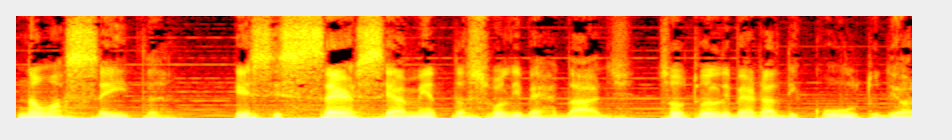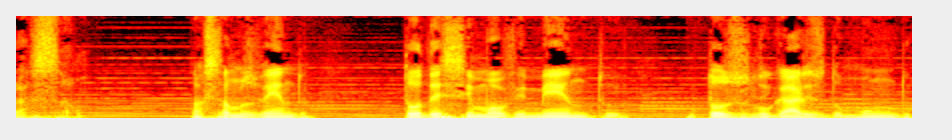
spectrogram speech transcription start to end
não aceita esse cerceamento da sua liberdade, sobre tua liberdade de culto, de oração. Nós estamos vendo todo esse movimento em todos os lugares do mundo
